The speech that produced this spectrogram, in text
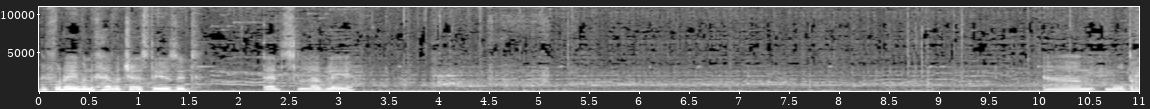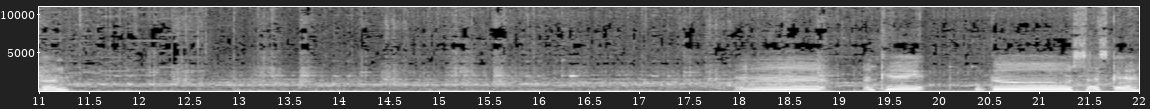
before I even have a chance to use it. That's lovely. Um, water gun. Okay. Go, Sasuke.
